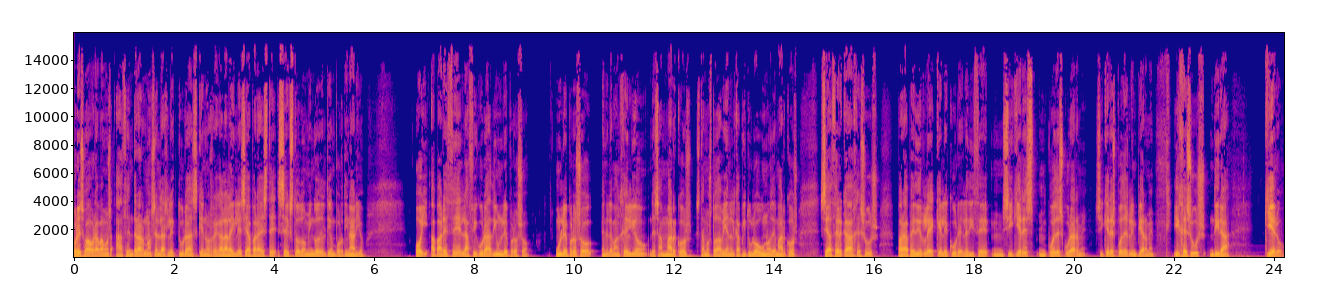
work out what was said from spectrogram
Por eso ahora vamos a centrarnos en las lecturas que nos regala la Iglesia para este sexto domingo del tiempo ordinario. Hoy aparece la figura de un leproso. Un leproso en el Evangelio de San Marcos, estamos todavía en el capítulo 1 de Marcos, se acerca a Jesús para pedirle que le cure. Le dice, mm, si quieres puedes curarme, si quieres puedes limpiarme. Y Jesús dirá, quiero,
